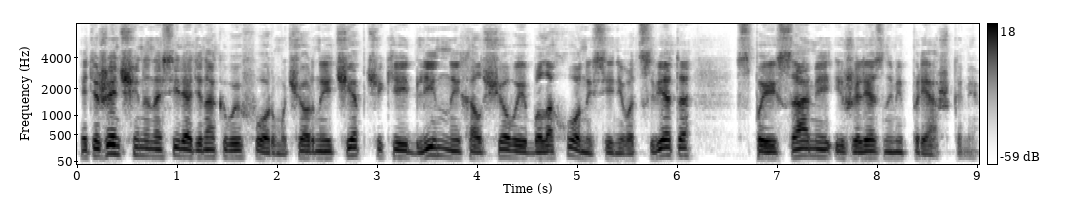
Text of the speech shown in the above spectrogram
Эти женщины носили одинаковую форму, черные чепчики и длинные холщовые балахоны синего цвета с поясами и железными пряжками.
